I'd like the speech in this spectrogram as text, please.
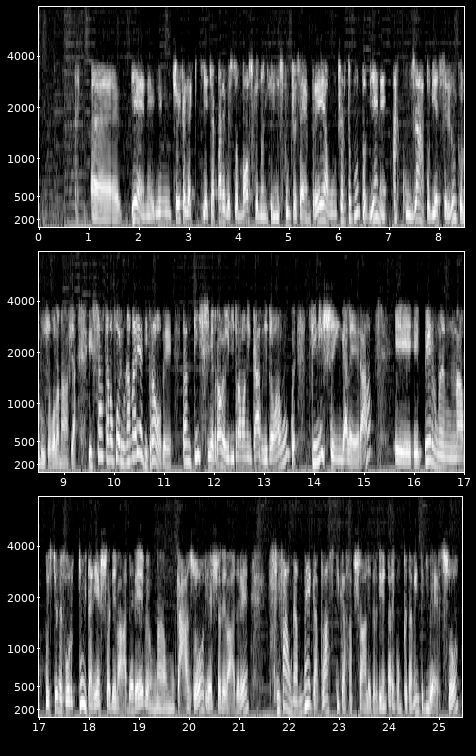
eh, viene, cerca di acchiappare questo boss che, non, che gli sfugge sempre e a un certo punto viene accusato di essere lui colluso con la mafia. E saltano fuori una marea di prove, tantissime prove che gli trovano in casa, gli trovano ovunque, finisce in galera e per una, questione fortuita riesce ad evadere, per una, un caso riesce ad evadere, si fa una mega plastica facciale per diventare completamente diverso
